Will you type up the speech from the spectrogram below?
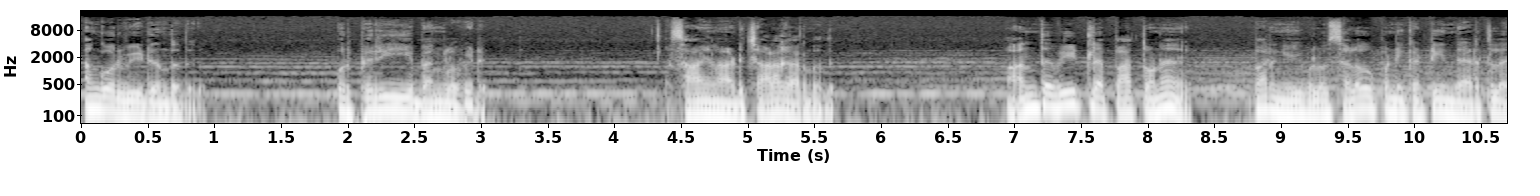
அங்கே ஒரு வீடு இருந்தது. ஒரு பெரிய பெங்களூர் வீடு. சாயலாம் அடித்து அழகாக இருந்தது. அந்த வீட்டில் பார்த்தோன்னே பாருங்கள் இவ்வளோ செலவு பண்ணி கட்டி இந்த இடத்துல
